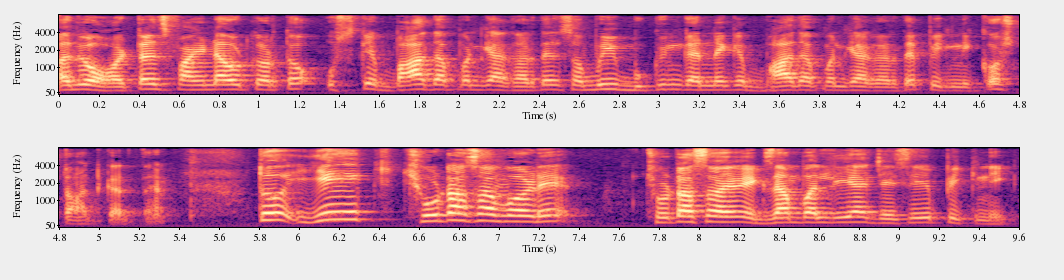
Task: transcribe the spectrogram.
मतलब होटल्स फाइंड आउट करते हो, उसके बाद अपन क्या करते हैं, सभी बुकिंग करने के बाद अपन क्या करते हैं पिकनिक को स्टार्ट करते हैं। तो ये एक छोटा सा वर्ड है, छोटा सा एग्ज़ाम्पल लिया जैसे ये पिकनिक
